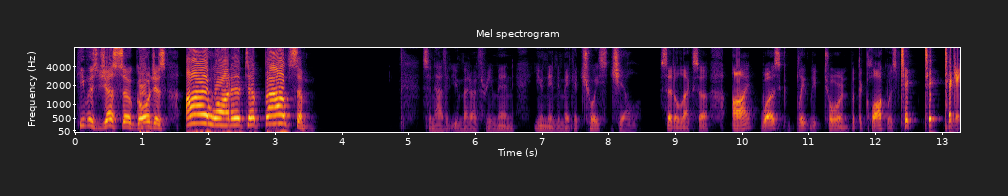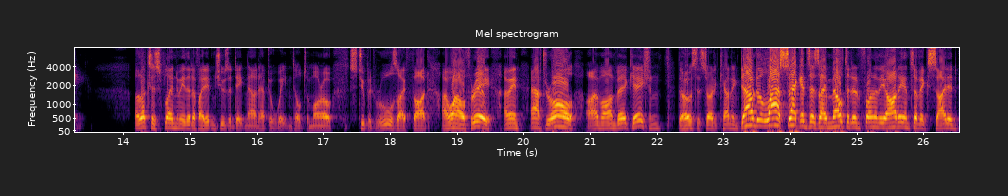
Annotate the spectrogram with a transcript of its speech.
He was just so gorgeous, I wanted to bounce him. So now that you've met our three men, you need to make a choice, Jill, said Alexa. I was completely torn, but the clock was tick, tick, ticking. Alexa explained to me that if I didn't choose a date now, I'd have to wait until tomorrow. Stupid rules, I thought. I want all three. I mean, after all, I'm on vacation. The host had started counting down to the last seconds as I melted in front of the audience of excited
